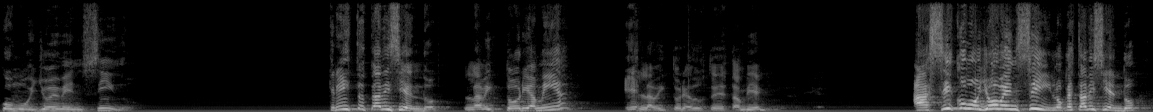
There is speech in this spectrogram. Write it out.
como yo he vencido. Cristo está diciendo, la victoria mía es la victoria de ustedes también. Así como yo vencí, lo que está diciendo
